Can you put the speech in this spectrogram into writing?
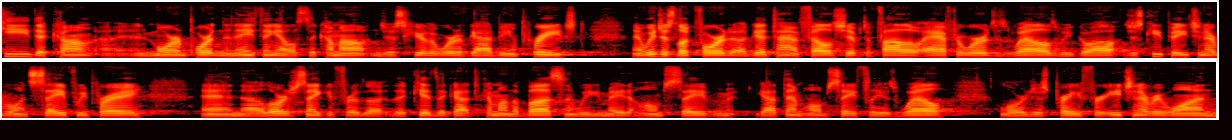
key to come, uh, and more important than anything else, to come out and just hear the Word of God being preached. And we just look forward to a good time of fellowship to follow afterwards as well as we go out. Just keep each and every one safe, we pray. And uh, Lord, just thank you for the, the kids that got to come on the bus and we made it home safe, got them home safely as well. Lord, just pray for each and every one.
